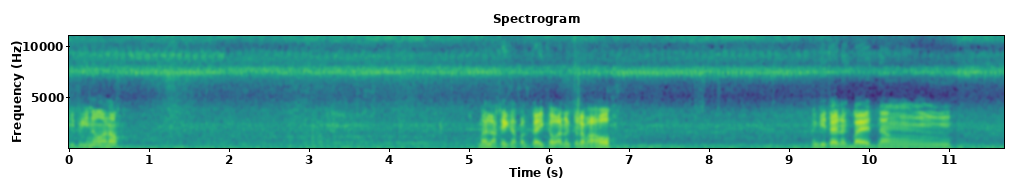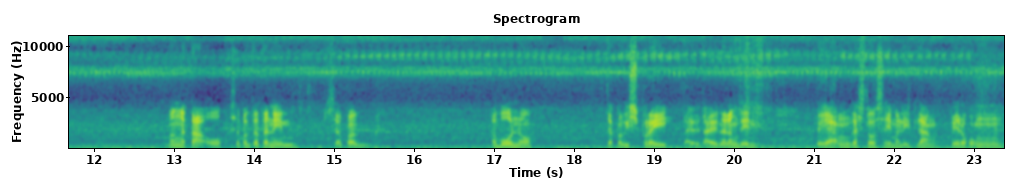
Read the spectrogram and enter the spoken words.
pipino ano malaki kapag ka ikaw ang nagtrabaho. Hindi tayo nagbayad ng mga tao sa pagtatanim sa pag abono sa pag spray tayo tayo na lang din. Kaya ang gastos ay maliit lang. Pero kung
